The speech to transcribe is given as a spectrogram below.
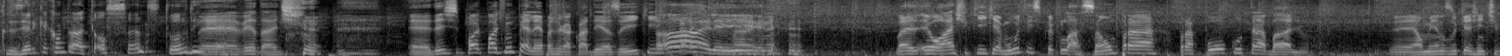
Cruzeiro quer contratar o Santos todo, hein, cara? é verdade. É, deixa, pode, pode vir um Pelé pra jogar com a 10 aí que. cara- Olha aí. Vai, né? Mas eu acho que, que é muita especulação pra, pra pouco trabalho. É, ao menos o que a gente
